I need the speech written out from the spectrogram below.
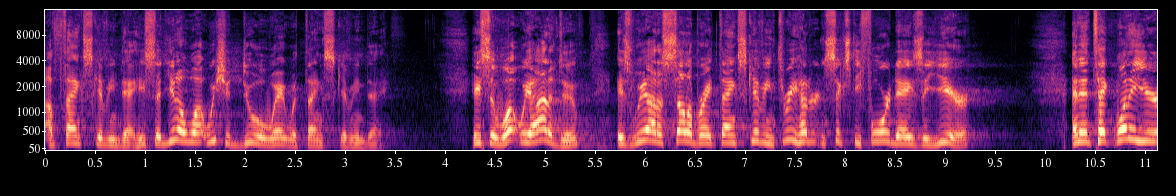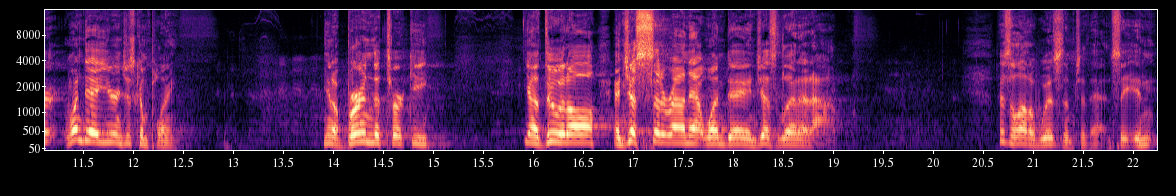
of Thanksgiving Day, he said, you know what? We should do away with Thanksgiving Day. He said, what we ought to do is we ought to celebrate Thanksgiving 364 days a year and then take one, a year, one day a year and just complain you know, burn the turkey, you know, do it all, and just sit around that one day and just let it out. There's a lot of wisdom to that. And see, in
